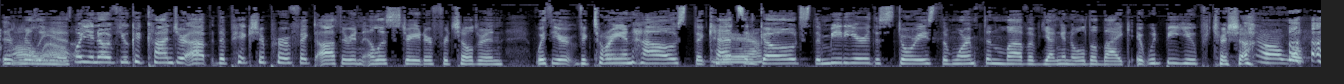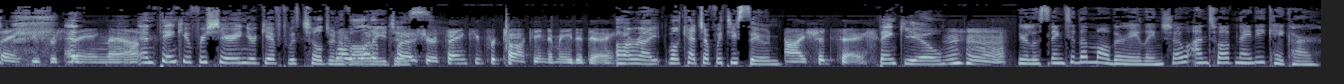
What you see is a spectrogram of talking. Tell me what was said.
It Oh, really wow. is. Well, you know, if you could conjure up the picture perfect author and illustrator for children with your Victorian house, the cats Yeah. and goats, the meteor, the stories, the warmth and love of young and old alike, it would be you, Patricia. Oh, well, thank you for saying that. And thank you for sharing your gift with children well, of all what a ages. pleasure. Thank you for talking to me today. All right. We'll catch up with you soon. I should say. Thank you. hmm You're listening to the Mulberry Lane Show on 1290 KCAR.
